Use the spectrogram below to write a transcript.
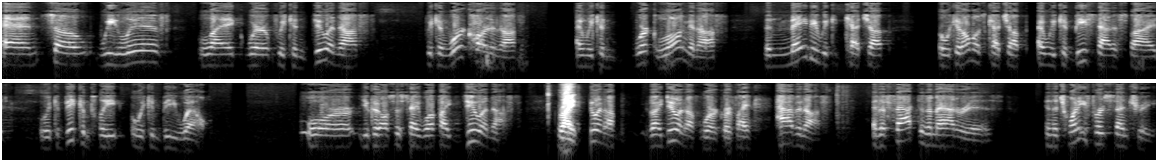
And so we live like where if we can do enough, we can work hard enough, and we can work long enough, then maybe we could catch up, or we could almost catch up, and we could be satisfied or we can be complete, or we can be well. Or you could also say, well, if I do enough, right, do enough, if I do enough work, or if I have enough. And the fact of the matter is, in the 21st century,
